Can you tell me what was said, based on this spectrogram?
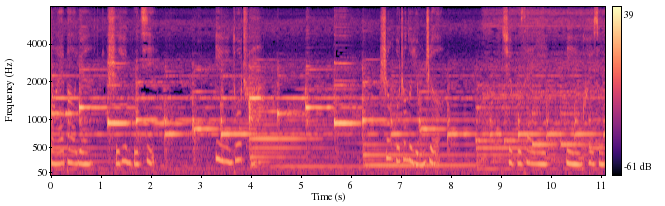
总爱抱怨时运不济，命运多舛。生活中的勇者，却不在意命运馈送的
